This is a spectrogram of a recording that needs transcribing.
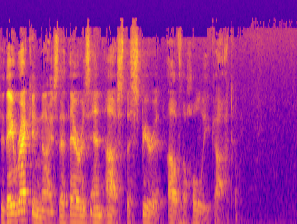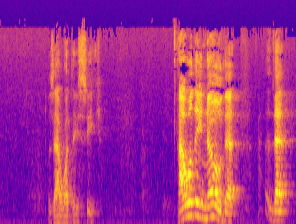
do they recognize that there is in us the Spirit of the Holy God? Is that what they see? How will they know that, that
